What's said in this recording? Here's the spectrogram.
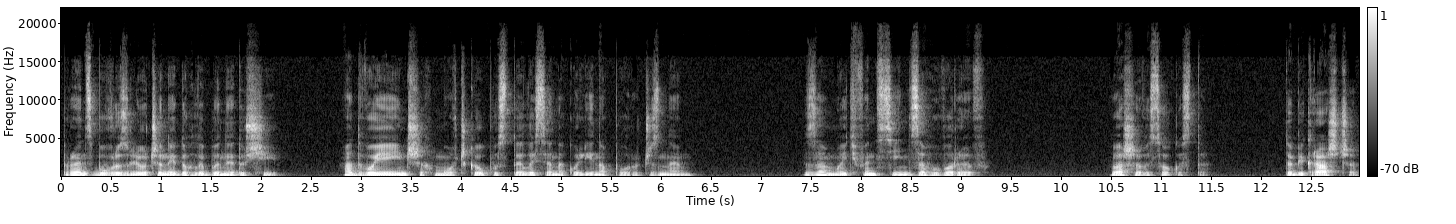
Принц був розлючений до глибини душі, а двоє інших мовчки опустилися на коліна поруч з ним. Замить Фенсінь заговорив. Ваше високосте, тобі краще.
